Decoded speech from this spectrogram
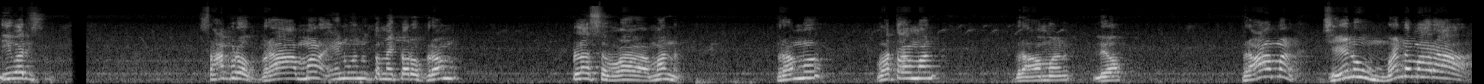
ઈ વર્ષ સાંભળો, બ્રાહ્મણ, એનું એનું તમે કરો બ્રહ્મ. પ્લસ મન. બ્રહ્મ વતા મન બ્રાહ્મણ, લ્યો. બ્રાહ્મણ, જેનું મન મારા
